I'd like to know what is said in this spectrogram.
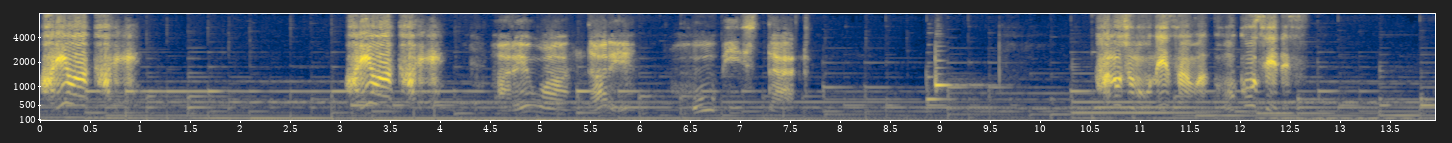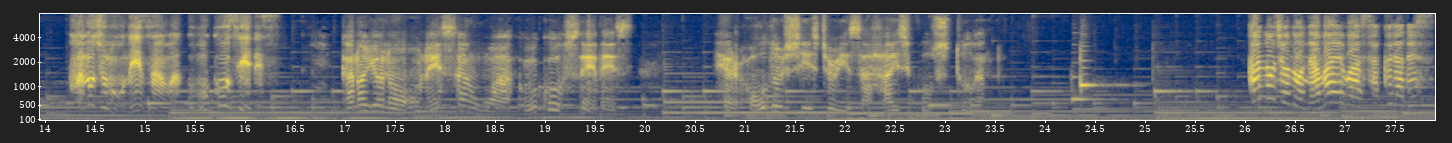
あれは誰？あれは誰？あれは誰 ?Who is that? 彼女のお姉さんは高校生です。彼女のお姉さんは高校生です。彼女のお姉さんは高校生です。Her older sister is a high school student. 彼女の名前は桜です。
